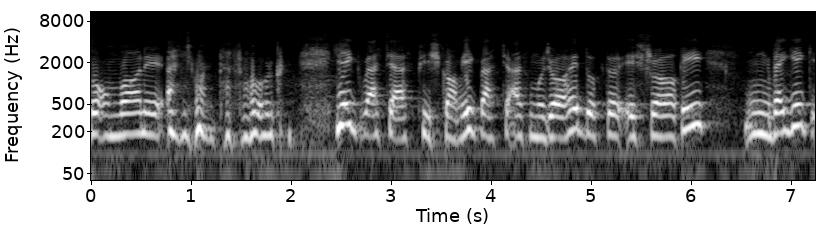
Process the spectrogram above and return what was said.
به عنوان انجمن تصور کنید یک بچه از پیشگام یک بچه از مجاهد دکتر اشراقی و یک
